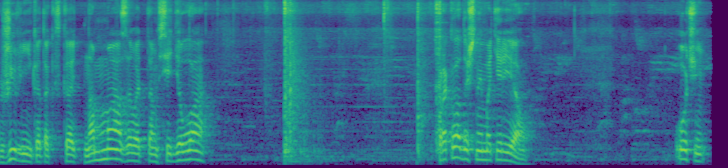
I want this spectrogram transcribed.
жирненько, так сказать, намазывать там все дела. Прокладочный материал. Очень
